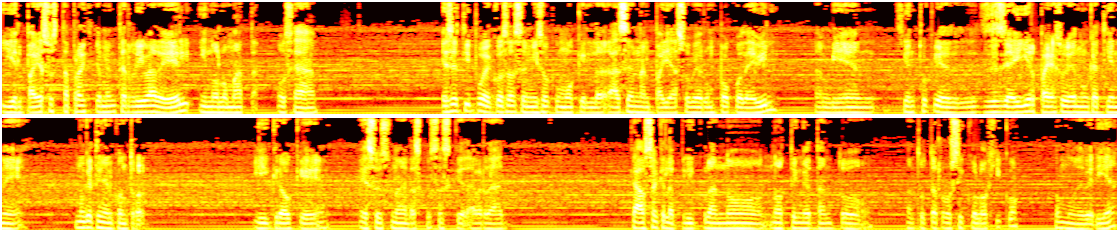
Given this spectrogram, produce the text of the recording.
y el payaso está prácticamente arriba de él y no lo mata. O sea, ese tipo de cosas se me hizo como que hacen al payaso ver un poco débil. También siento que desde ahí el payaso ya nunca tiene nunca tiene el control. Y creo que eso es una de las cosas que la verdad causa que la película no, no tenga tanto tanto terror psicológico como debería.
